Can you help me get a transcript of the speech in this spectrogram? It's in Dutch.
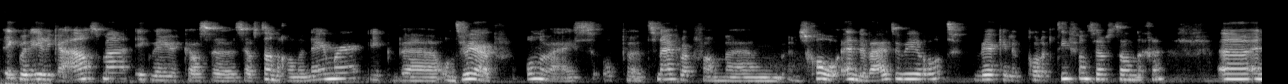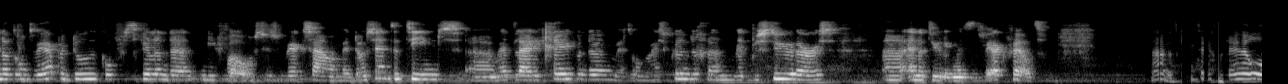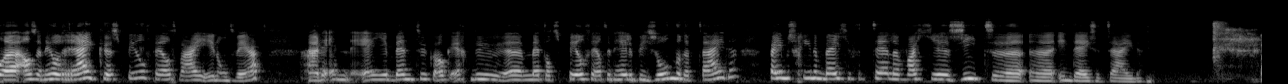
Ik ben Erika Aansma. Ik werk als uh, zelfstandig ondernemer. Ik uh, ontwerp onderwijs op het snijvlak van um, school en de buitenwereld. Werk in een collectief van zelfstandigen. Uh, en dat ontwerpen doe ik op verschillende niveaus. Dus ik werk samen met docententeams, met leidinggevenden, met onderwijskundigen, met bestuurders en natuurlijk met het werkveld. Nou, dat klinkt echt heel, als een heel rijk speelveld waar je in ontwerpt. Nou, en, en, je bent natuurlijk ook echt nu uh, met dat speelveld in hele bijzondere tijden. Kan je misschien een beetje vertellen wat je ziet uh, uh, in deze tijden?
